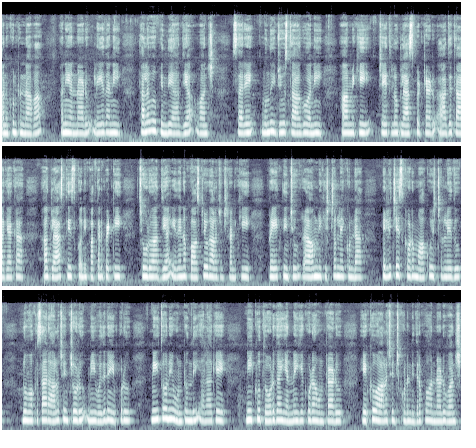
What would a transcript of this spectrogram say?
అనుకుంటున్నావా? అని అన్నాడు. లేదని తల ఊపింది ఆద్య. వంశ్ సరే ముందు ఈ జ్యూస్ తాగు అని ఆమెకి చేతిలో గ్లాస్ పెట్టాడు. ఆద్య తాగాక ఆ గ్లాస్ తీసుకొని పక్కన పెట్టి చూడు ఆద్య ఏదైనా పాజిటివ్గా ఆలోచించడానికి ప్రయత్నించు. రామ్ నీకు ఇష్టం లేకుండా పెళ్ళి చేసుకోవడం మాకు ఇష్టం లేదు. నువ్వు ఒకసారి ఆలోచించోడు మీ వదిన ఎప్పుడు నీతోనే ఉంటుంది. అలాగే నీకు తోడుగా ఎన్నయ్య కూడా ఉంటాడు. ఎక్కువ ఆలోచించకుండా నిద్రపో అన్నాడు వంశ్.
